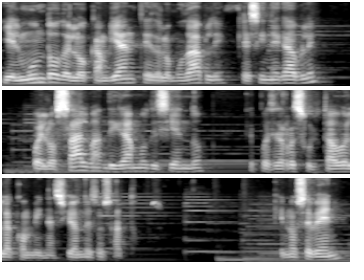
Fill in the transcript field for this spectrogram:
y el mundo de lo cambiante, de lo mudable, que es innegable, pues lo salvan, digamos, diciendo que pues es resultado de la combinación de esos átomos que no se ven,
